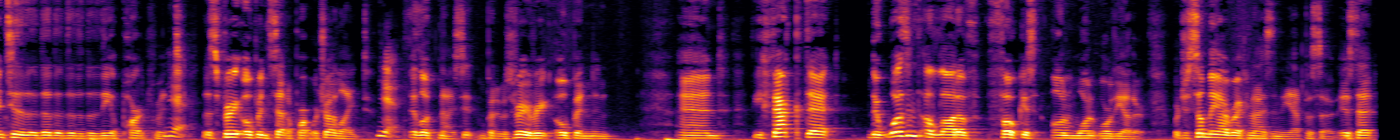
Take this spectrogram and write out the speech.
into the the, the, the, the apartment. Yeah. This very open set apart, which I liked. Yes. It looked nice, it, but it was very very open and and the fact that there wasn't a lot of focus on one or the other, which is something I recognize in the episode, is that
